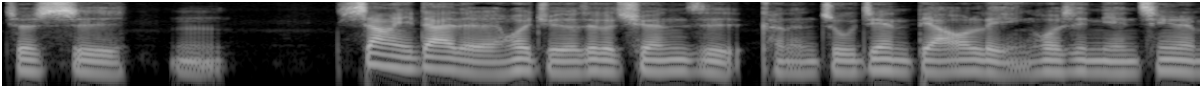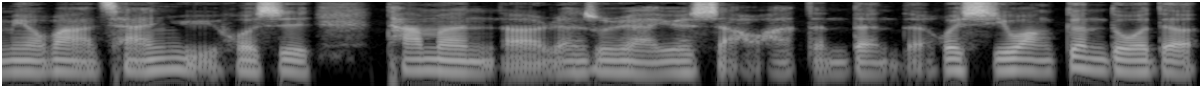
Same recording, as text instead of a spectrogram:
就是嗯。上一代的人会觉得这个圈子可能逐渐凋零，或是年轻人没有办法参与，或是他们呃人数越来越少啊等等的，会希望更多的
